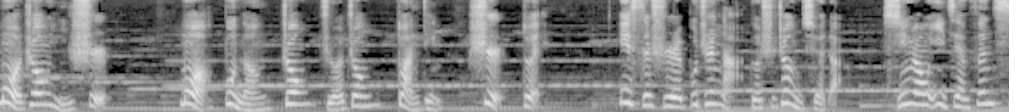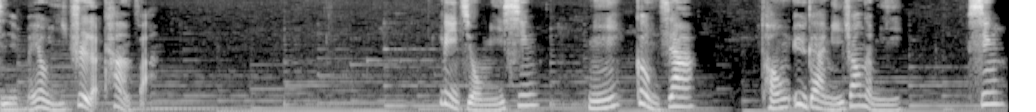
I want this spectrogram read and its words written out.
莫衷一是，莫不能中折中断定是对，意思是不知哪个是正确的，形容意见分歧、没有一致的看法。历久弥新，弥更加，同欲盖弥彰的弥。新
